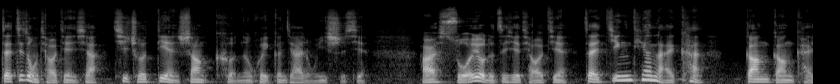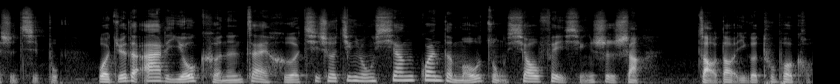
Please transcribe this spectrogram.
在这种条件下，汽车电商可能会更加容易实现。而所有的这些条件，在今天来看，刚刚开始起步。我觉得阿里有可能在和汽车金融相关的某种消费形式上找到一个突破口，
